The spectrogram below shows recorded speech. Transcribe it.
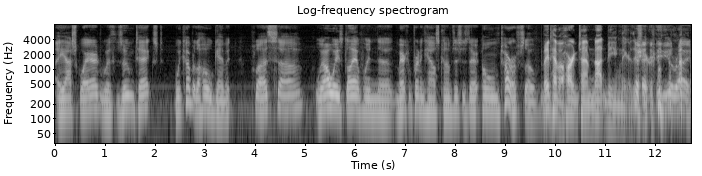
AI squared with ZoomText. We cover the whole gamut. Plus, uh, we're always glad when the American Printing House comes. This is their home turf, so they'd have a hard time not being there this year. You're right.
